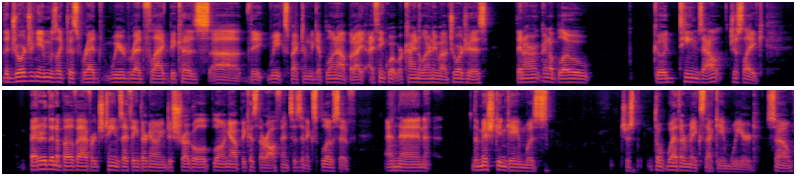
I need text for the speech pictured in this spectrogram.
the Georgia game was like this red, weird red flag because uh, they we expect them to get blown out. But I, I think what we're kind of learning about Georgia is they aren't going to blow good teams out. Just like better than above average teams, I think they're going to struggle blowing out because their offense isn't explosive. And then the Michigan game was just the weather makes that game weird. So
